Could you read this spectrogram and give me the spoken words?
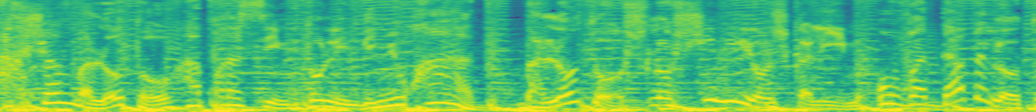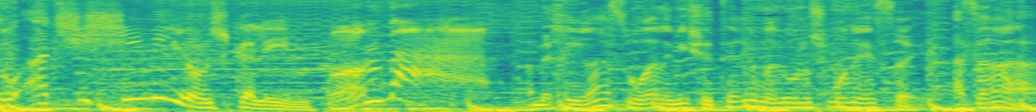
עכשיו בלוטו הפרסים גדולים במיוחד. בלוטו 30 מיליון שקלים, ובדה בלוטו עד 60 מיליון שקלים. בומבה! המכירה אסורה למי שטרם מלאו לו 18. אזהרה,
